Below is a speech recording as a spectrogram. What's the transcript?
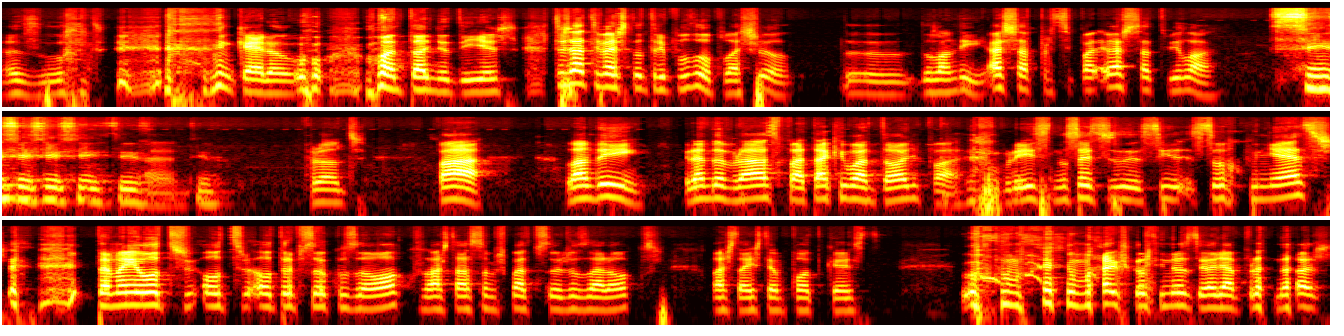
azul, que era o, o António Dias. Tu já tiveste no triplo duplo, acho eu, do, do Landi. Acho que já participaste, eu acho que já te vi lá. Sim, sim, sim, sim. Tive, É. tive. Pronto. Pá, Landim, grande abraço. Pá, está aqui o António. Pá, por isso, não sei se, se, se o reconheces. Também é outro, outra pessoa que usa óculos. Lá está, somos quatro pessoas a usar óculos. Lá está, isto é um podcast. O Marcos continua a olhar para nós.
